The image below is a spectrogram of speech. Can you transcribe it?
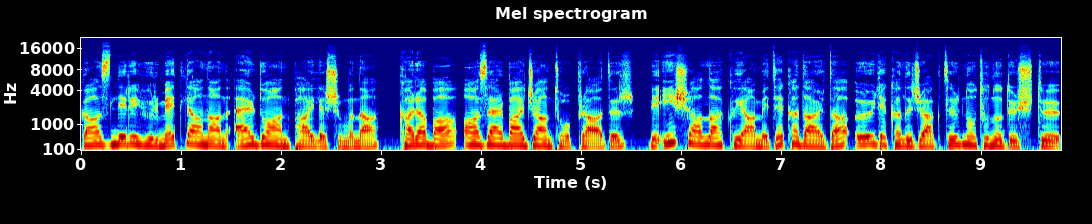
gazileri hürmetle anan Erdoğan paylaşımına Karabağ Azerbaycan toprağıdır ve inşallah kıyamete kadar da öyle kalacaktır notunu düştü.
